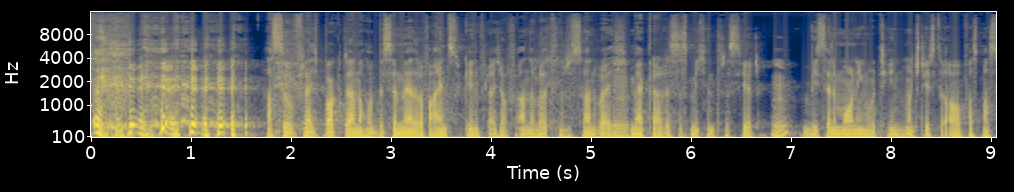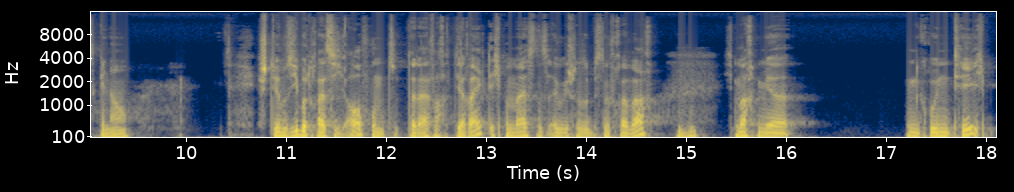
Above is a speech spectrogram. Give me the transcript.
Hast du vielleicht Bock, da noch ein bisschen mehr drauf einzugehen? Vielleicht auch für andere Leute interessant, weil ich Mhm. merke gerade, dass es mich interessiert. Hm? Wie ist deine Morning Routine? Wann stehst du auf? Was machst du genau? Ich stehe um 7.30 Uhr auf und dann einfach direkt. Ich bin meistens irgendwie schon so ein bisschen früh wach. Mhm. Ich mache mir einen grünen Tee. Ich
